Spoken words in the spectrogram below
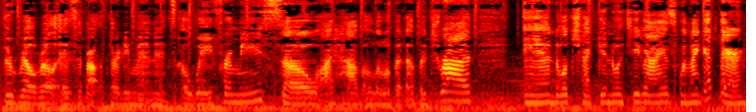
The Real Real is about 30 minutes away from me, so I have a little bit of a drive and we'll check in with you guys when I get there.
